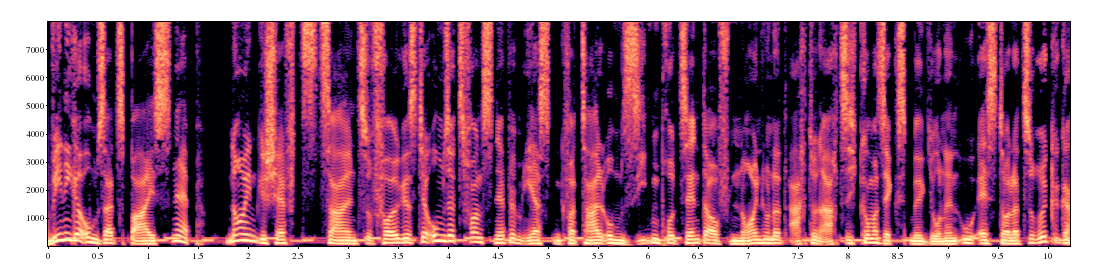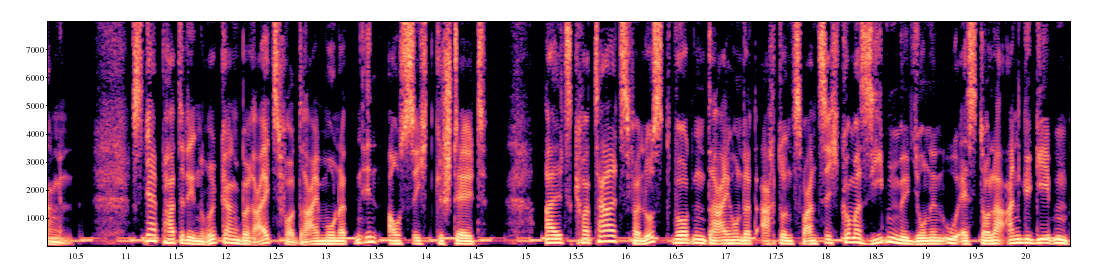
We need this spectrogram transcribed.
Weniger Umsatz bei Snap. Neuen Geschäftszahlen zufolge ist der Umsatz von Snap im ersten Quartal um 7% auf 988,6 Millionen US-Dollar zurückgegangen. Snap hatte den Rückgang bereits vor drei Monaten in Aussicht gestellt. Als Quartalsverlust wurden 328,7 Millionen US-Dollar angegeben.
